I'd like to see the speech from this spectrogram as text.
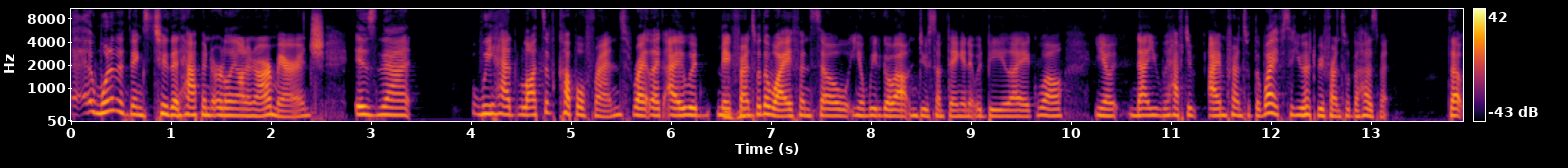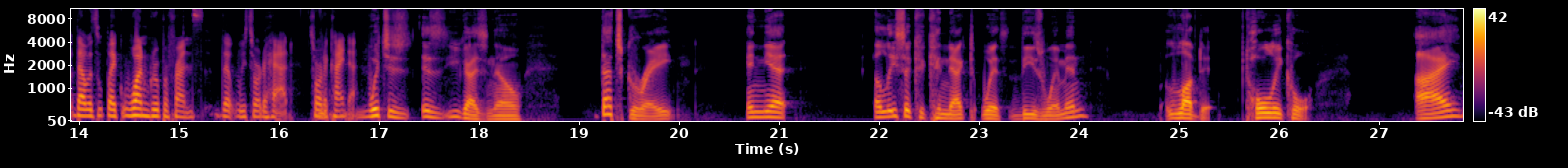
uh, one of the things too that happened early on in our marriage is that we had lots of couple friends, right? Like I would make Mm-hmm. friends with a wife, and so you know we'd go out and do something, and it would be like, well, you know, now you have to. I'm friends with the wife, so you have to be friends with the husband. That that was like one group of friends that we sort of had, sort of, kind of. which is is you guys know that's great and yet Elisa could connect with these women loved it totally cool i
